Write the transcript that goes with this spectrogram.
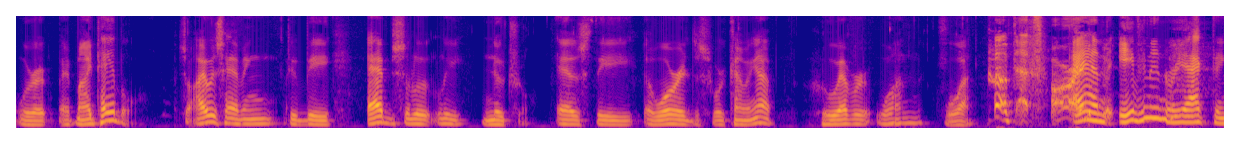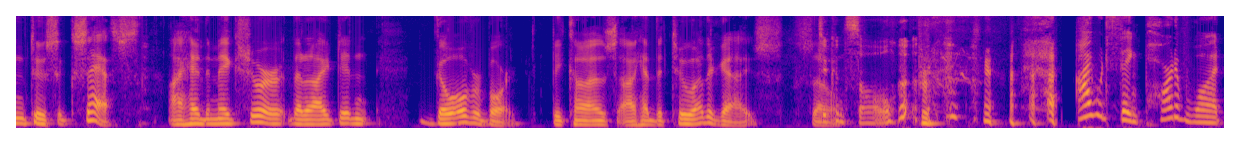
were at my table. So I was having to be absolutely neutral. As the awards were coming up, whoever won, won. Oh, that's hard. And even in reacting to success, I had to make sure that I didn't go overboard because I had the two other guys. So. To console. I would think part of what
